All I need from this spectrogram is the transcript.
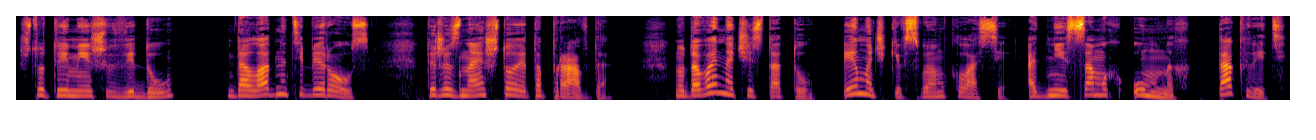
Что ты имеешь в виду?» «Да ладно тебе, Роуз. Ты же знаешь, что это правда. Но давай на чистоту. Эмочки в своем классе одни из самых умных, так ведь?»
